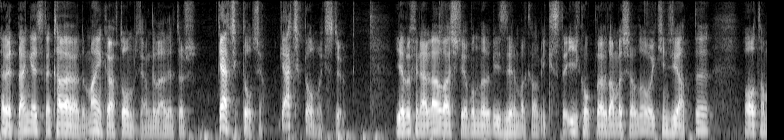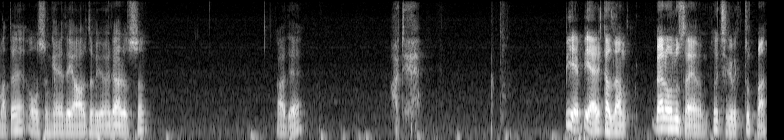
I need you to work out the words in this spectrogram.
Evet ben gerçekten karar verdim. Minecraft'ta olmayacağım gladyatör. Gerçekte olacağım. Gerçekte olmak istiyorum. Yarı finaller başlıyor. Bunları bir izleyelim bakalım. İkisi de ilk oklardan başarılı. O ikinciyi attı. O atamadı. Olsun gene de yardırıyor. Helal olsun. Hadi. Hadi. Bir yer, bir yer kazandık. Ben onu sayarım. Hıçkırık tutma.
